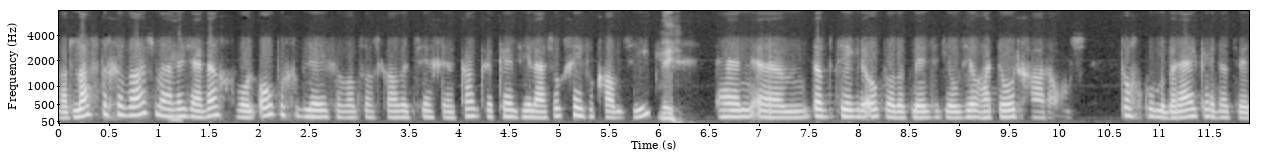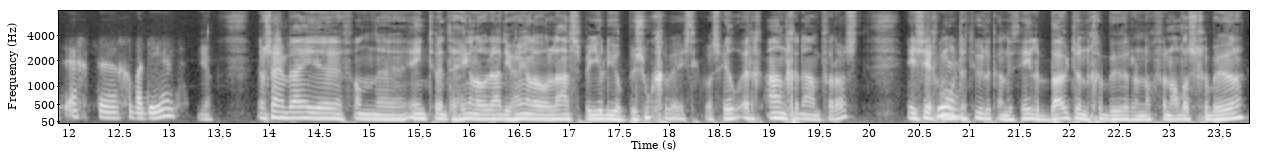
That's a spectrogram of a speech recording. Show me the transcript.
wat lastiger was. Maar we zijn wel gewoon open gebleven, want zoals ik altijd zeg, kanker kent helaas ook geen vakantie. Nee. En ehm, dat betekende ook wel dat mensen die ons heel hard nodig hadden ons toch konden bereiken en dat werd echt eh, gewaardeerd. Ja. Nou zijn wij eh, van eh 120 Hengelo, Radio Hengelo, laatst bij jullie op bezoek geweest. Ik was heel erg aangenaam verrast. En je zegt, Ja. moet natuurlijk aan dit hele buitengebeuren nog van alles gebeuren.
